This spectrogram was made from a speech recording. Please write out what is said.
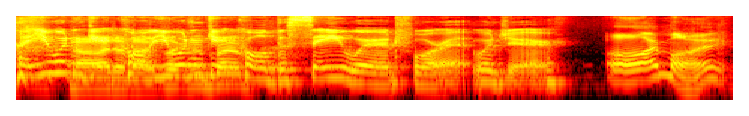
But you wouldn't No, get called. know. You But- wouldn't get but- called the c word for it, would you? Oh, I might.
